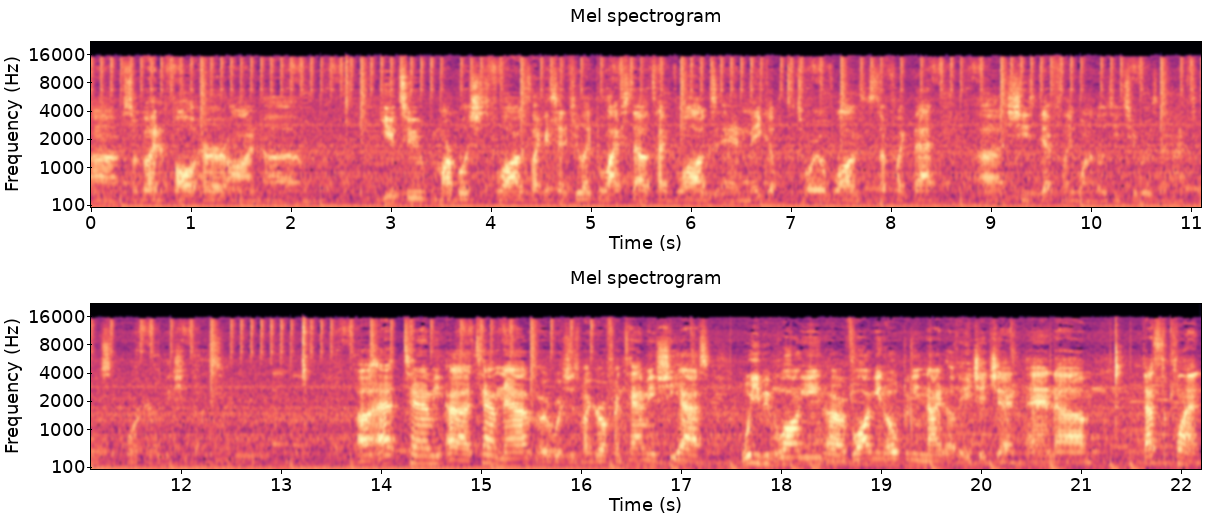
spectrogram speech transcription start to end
Um, so go ahead and follow her on um, YouTube, Marvelicious Vlogs. Like I said, if you like the lifestyle type vlogs and makeup tutorial vlogs and stuff like that, uh, she's definitely one of those YouTubers and I fully support everything she does. Uh, at Tammy, uh, Tam Nav, uh, which is my girlfriend Tammy, she asked, will you be vlogging, uh, vlogging opening night of HHN? And um, that's the plan.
